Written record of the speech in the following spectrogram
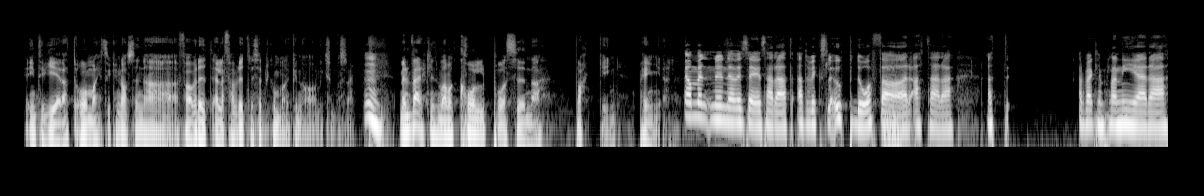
integrerat och man ska kunna ha sina favorit eller favoritrecept kommer man kunna ha. Liksom och sådär. Mm. Men verkligen så man har koll på sina fucking pengar. Ja men nu när vi säger så här att, att växla upp då för Mm. att, så här, att, att verkligen planera,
